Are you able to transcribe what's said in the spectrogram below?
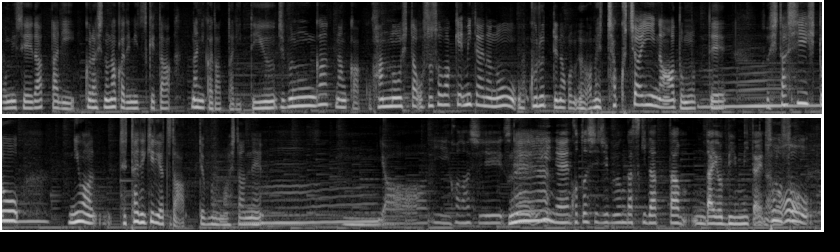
お店だったり暮らしの中で見つけた何かだったりっていう自分がなんかこう反応したお裾分けみたいなのを送るってなんかめちゃくちゃいいなと思って親しい人には絶対できるやつだって思いましたね。話それいいね。今年自分が好きだったんだよ便みたいなのを。そうそう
